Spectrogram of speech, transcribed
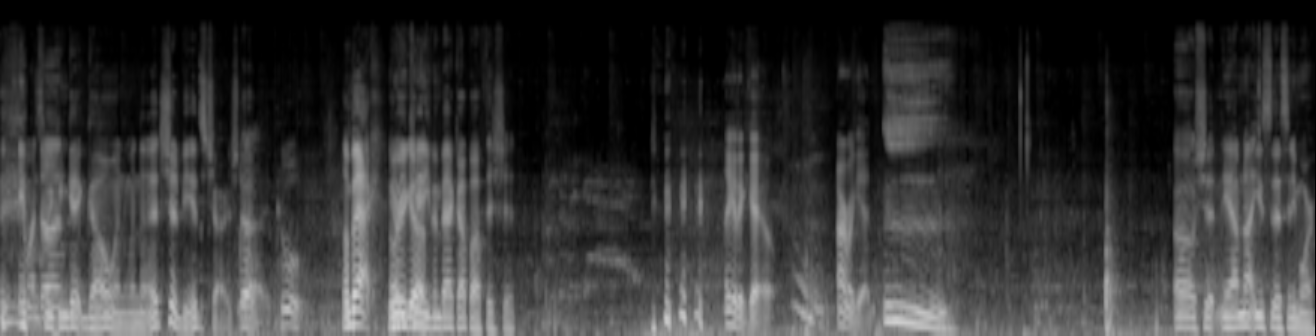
It came so we can get going when the it should be it's charged. All right, cool. I'm back. Oh, Here Or we you go. can't even back up off this shit. Look at it go. Armageddon. Oh shit! Yeah, I'm not used to this anymore.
